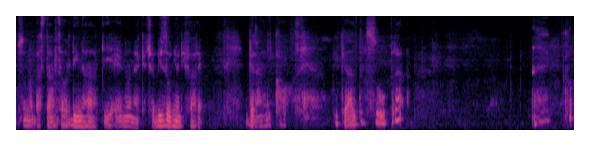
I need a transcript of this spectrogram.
sono abbastanza ordinati e non è che c'è bisogno di fare grandi cose. Più che altro sopra, ecco.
